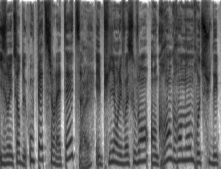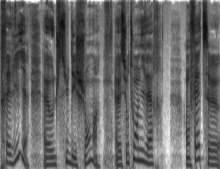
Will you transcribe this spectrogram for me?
Ils ont une sorte de houppette sur la tête, et puis on les voit souvent en grand grand nombre au-dessus des prairies, au-dessus des champs, surtout en hiver. En fait, euh,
